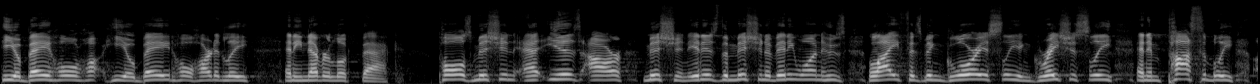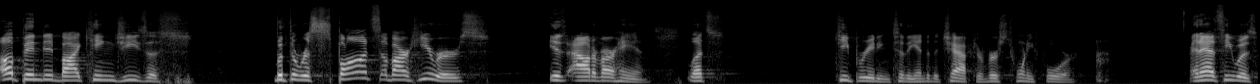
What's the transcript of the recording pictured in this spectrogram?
He, whole, he obeyed wholeheartedly and he never looked back. Paul's mission uh, is our mission. It is the mission of anyone whose life has been gloriously and graciously and impossibly upended by King Jesus. But the response of our hearers is out of our hands. Let's keep reading to the end of the chapter, verse 24. And as he was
